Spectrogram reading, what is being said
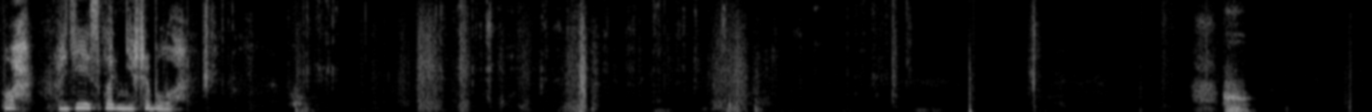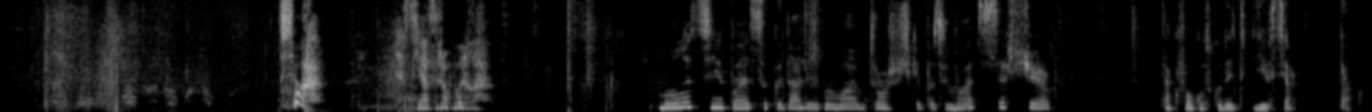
О, надії складніше було. Все, я зробила. Молодці, песики. Далі ми маємо трошечки позайматися ще. Так, фокус куди ти дівся? Так.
